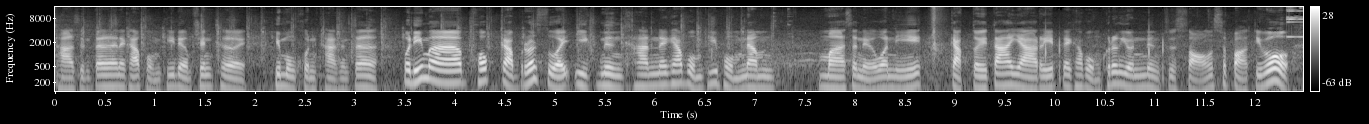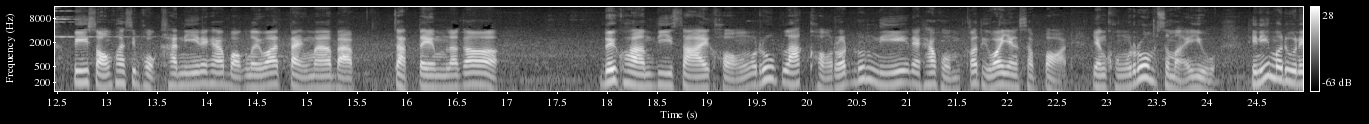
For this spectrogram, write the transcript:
คาร์เซ็นเตอร์นะครับผมที่เดิมเช่นเคยที่มงคลคาร์เซ็นเตอร์วันนี้มาพบกับรถสวยอีกหนึ่งคันนะครับผมที่ผมนำมาเสนอวันนี้กับ Toyota Yaris นะครับผมเครื่องยนต์ 1.2 Sportivo ปี 2016 คันนี้นะครับบอกเลยว่าแต่งมาแบบ จัดเต็มแล้วก็ด้วยความดีไซน์ของรูปลักษณ์ของรถรุ่นนี้นะครับผมก็ถือว่ายังสปอร์ตยังคงร่วมสมัยอยู่ ทีนี้มาดูใน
